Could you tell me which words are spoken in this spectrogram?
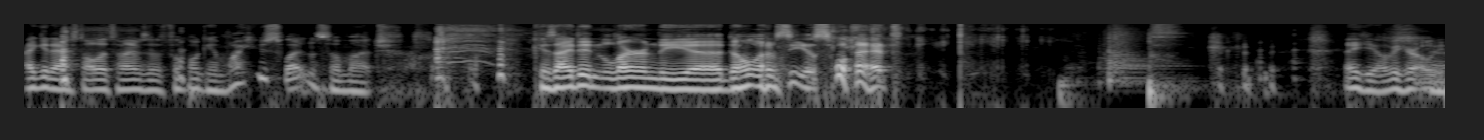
I get asked all the times at the football game, why are you sweating so much? Because I didn't learn the uh, don't let them see you sweat. Thank you. I'll be here all week.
